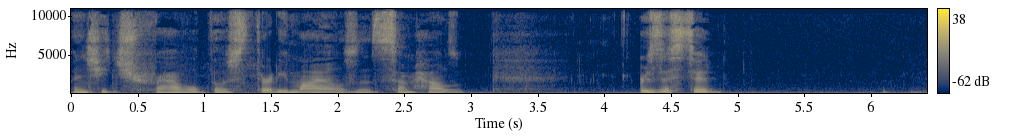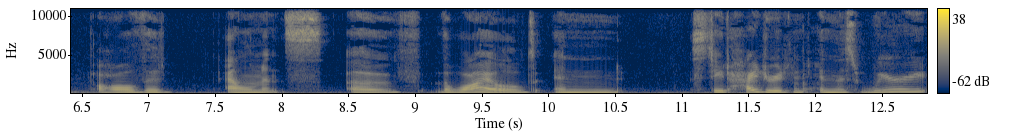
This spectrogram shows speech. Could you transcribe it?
when she traveled those 30 miles and somehow resisted all the elements of the wild and stayed hydrated in this weird,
